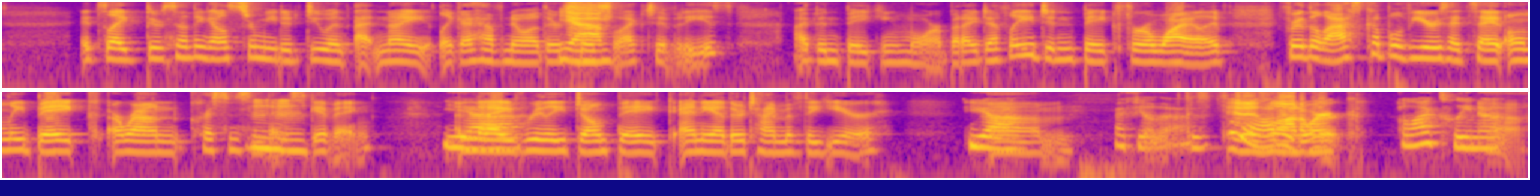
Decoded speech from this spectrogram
it's like there's nothing else for me to do in, at night. Like I have no other Yeah. social activities. I've been baking more, but I definitely didn't bake for a while. I've for the last couple of years, I'd say I'd only bake around Christmas and Thanksgiving, Yeah. and then I really don't bake any other time of the year. yeah. Um, I feel that. because it's It is a lot of work. A lot of cleanup.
